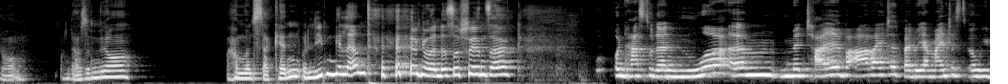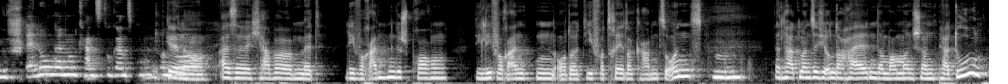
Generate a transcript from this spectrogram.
Ja, und da sind wir, haben wir uns da kennen und lieben gelernt, wie man das so schön sagt. Und hast du dann nur ähm, Metall bearbeitet, weil du ja meintest, irgendwie Bestellungen kannst du ganz gut Genau, also ich habe mit Lieferanten gesprochen. Die Lieferanten oder die Vertreter kamen zu uns. Dann hat man sich unterhalten, dann war man schon per Du.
